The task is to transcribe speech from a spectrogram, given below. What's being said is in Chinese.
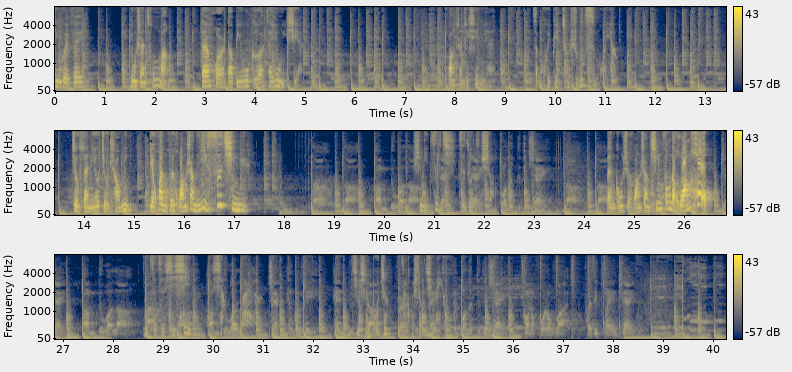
令贵妃，用膳匆忙，待会儿到碧乌阁再用一些。皇上这些年怎么会变成如此模样？就算你有九条命，也换不回皇上的一丝清誉。是你自己自作自受。本宫是皇上亲封的皇后，你仔仔细细的想明白了，其身不正才会收取魅惑。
